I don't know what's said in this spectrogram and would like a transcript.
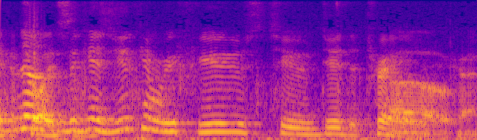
you, make a no, choice. and- because you can refuse to do the trade. Oh, okay.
